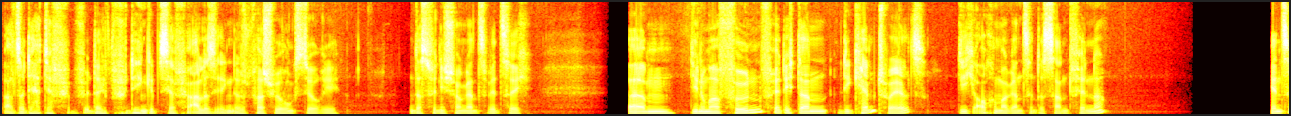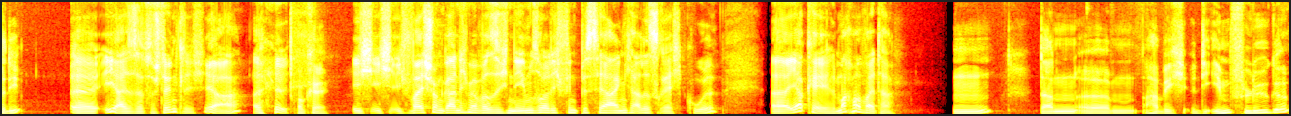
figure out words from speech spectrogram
also der hat ja, für, für, für den gibt es ja für alles irgendeine Verschwörungstheorie. Und das finde ich schon ganz witzig. Ähm, die Nummer 5 hätte ich dann die Chemtrails, die ich auch immer ganz interessant finde. Kennst du die? Äh, ja, selbstverständlich, ja. Okay. Ich, ich, ich weiß schon gar nicht mehr, was ich nehmen soll. Ich finde bisher eigentlich alles recht cool. Äh, ja, okay, mach mal weiter. Mhm. Dann ähm, habe ich die Impflüge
